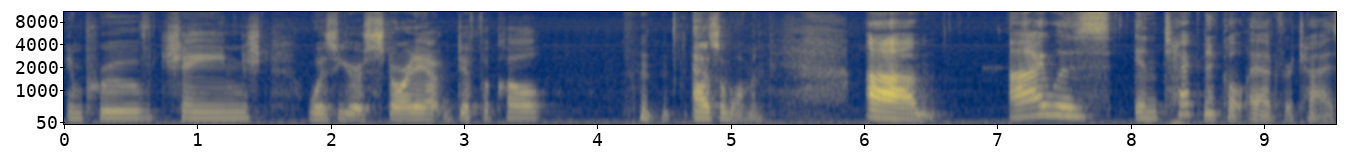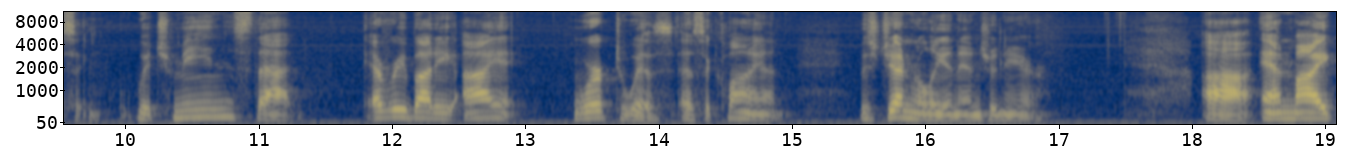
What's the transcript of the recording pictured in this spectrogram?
improved, changed? Was your start out difficult as a woman? Um, I was in technical advertising, which means that everybody I worked with as a client was generally an engineer. Uh, and my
